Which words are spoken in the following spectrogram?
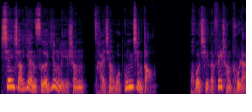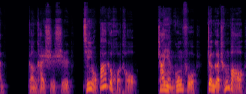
先向艳色应了一声，才向我恭敬道：“火起得非常突然，刚开始时仅有八个火头，眨眼功夫，整个城堡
